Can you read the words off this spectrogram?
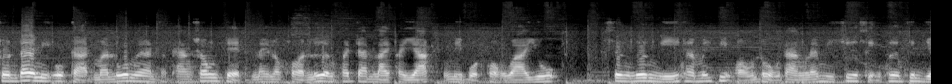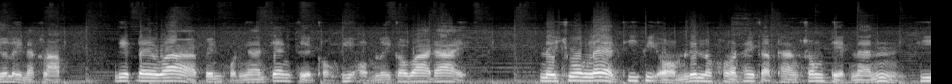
จนได้มีโอกาสมาร่วมงานกับทางช่อง7ในละครเรื่องพระจันทร์ลายพยักในบทของวายุ ซึ่งเรื่องนี้ทำให้พี่อ๋องโด่งดังและมีชื่อเสียงเพิ่มขึ้นเยอะเลยนะครับ เรียกได้ว่าเป็นผลงานแจ้งเกิดของพี่อ๋อมเลยก็ว่าได้ ในช่วงแรกที่พี่อ๋อมเล่นละครให้กับทางช่องเจ็ดนั้น พี่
